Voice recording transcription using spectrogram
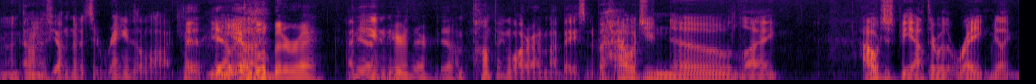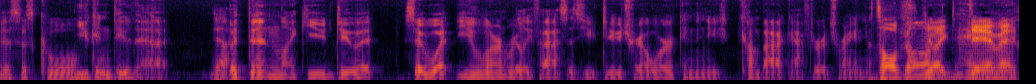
I don't know if y'all noticed it rains a lot. Yeah, Here. yeah, we got a little bit of rain. I Yeah, mean, here and there. Yeah. I'm pumping water out of my basement. But right how now. would you know? Like, I would just be out there with a rake and be like, "This is cool." You can do that, Yeah. but then like you do it. So what you learn really fast is you do trail work, and then you come back after it's rained. It's all gone. You're like, Dang damn it.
